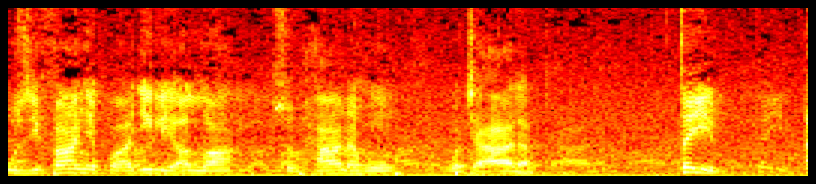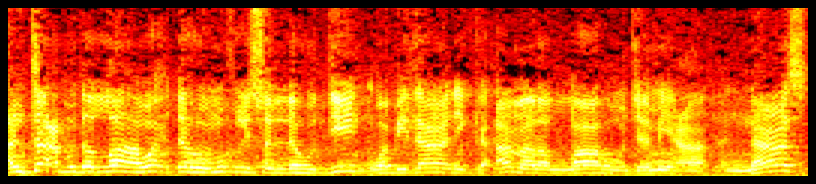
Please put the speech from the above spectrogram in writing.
uzifanye kwa ajili ya Allah subhanahu wataala tayib أن تعبد الله وحده مخلصا له الدين وبذلك أمر الله جميع الناس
